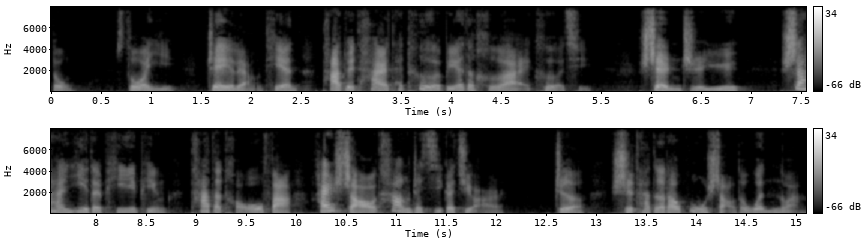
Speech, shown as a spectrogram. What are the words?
动，所以这两天他对太太特别的和蔼客气，甚至于善意的批评她的头发还少烫着几个卷儿，这使他得到不少的温暖，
